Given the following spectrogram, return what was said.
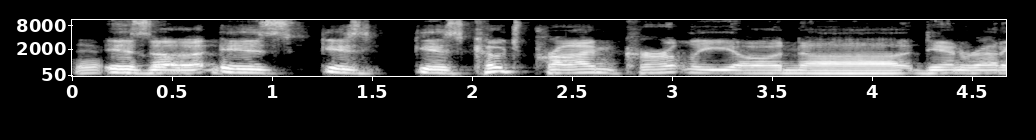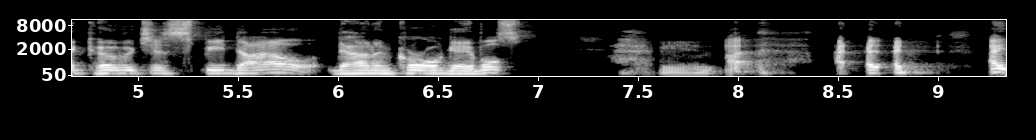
Is uh is is is Coach Prime currently on uh Dan Radakovich's speed dial down in Coral Gables? I mean, I, I, I, I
